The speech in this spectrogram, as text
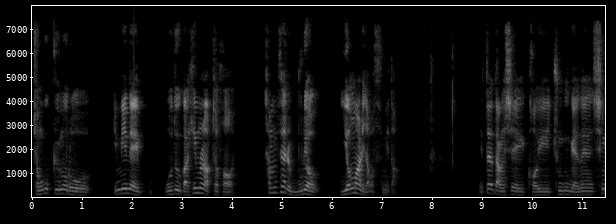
전국 규모로 인민의 모두가 힘을 합쳐서 참새를 무려 2억 마리 잡았습니다. 이때 당시 거의 중국에는 식,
